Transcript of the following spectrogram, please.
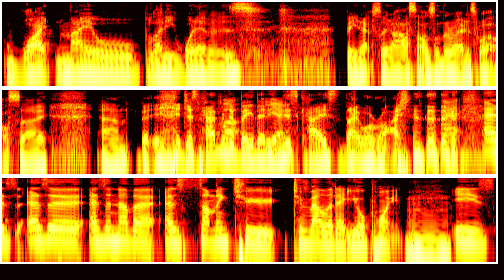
white male bloody whatevers being absolute assholes on the road as well. So, um, but it just happened Well, to be that yeah. in this case they were right. as as a as another as something to to validate your point Mm. is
